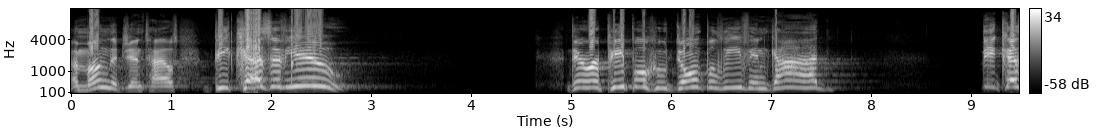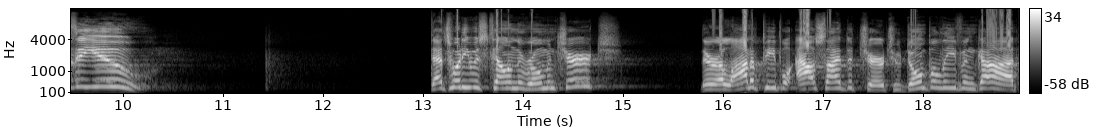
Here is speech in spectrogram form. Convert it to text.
among the Gentiles because of you. There are people who don't believe in God because of you. That's what he was telling the Roman church. There are a lot of people outside the church who don't believe in God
